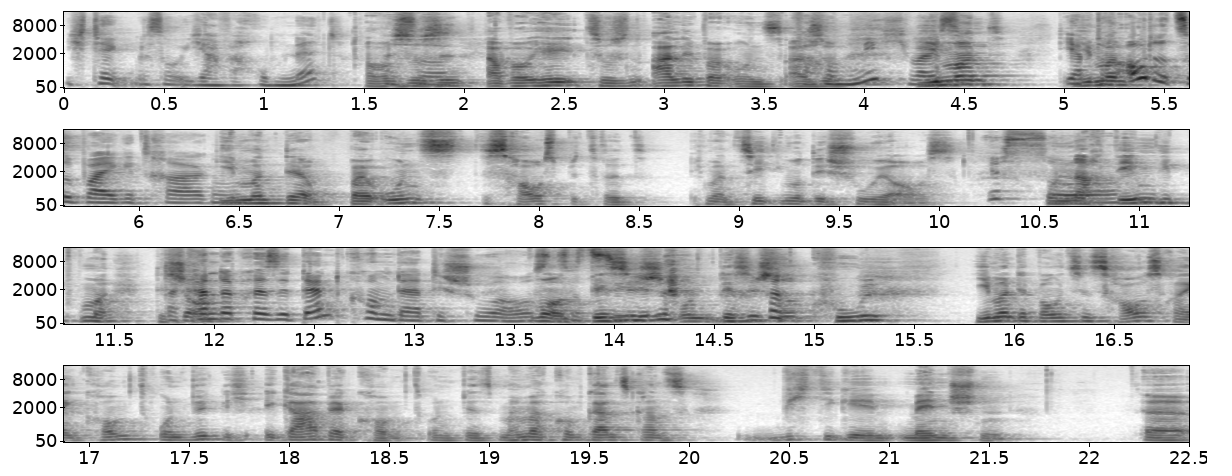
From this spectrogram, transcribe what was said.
ich denke mir so, ja, warum nicht? Aber, also, so sind, aber hey, so sind alle bei uns. Also warum nicht? Weil jemand, ihr jemand, habt auch dazu beigetragen. Jemand, der bei uns das Haus betritt, ich meine, zieht immer die Schuhe aus. Ist so. Und nachdem die. Mal, da kann auch, der Präsident kommen, der hat die Schuhe aus. Und das ist, und das ist so cool. Jemand, der bei uns ins Haus reinkommt und wirklich, egal wer kommt, und manchmal kommen ganz, ganz wichtige Menschen. Äh,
